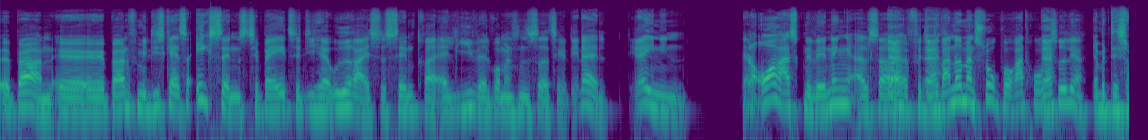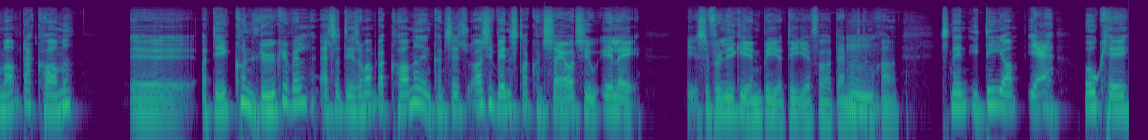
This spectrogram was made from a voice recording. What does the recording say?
øh, børn, øh, øh, børnefamilier, de skal altså ikke sendes tilbage til de her udrejsecentre alligevel, hvor man sådan sidder og tænker, det er da, det er da egentlig en, en overraskende vending, altså, ja, fordi ja. det var noget, man slog på ret hurtigt ja. tidligere. Jamen, det er som om, der er kommet, øh, og det er ikke kun lykke, vel? Altså, det er som om, der er kommet en konsensus, også i Venstre, Konservativ, LA, selvfølgelig ikke i NB og DF og Danmarksdemokraterne, mm. sådan en idé om, ja, okay,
